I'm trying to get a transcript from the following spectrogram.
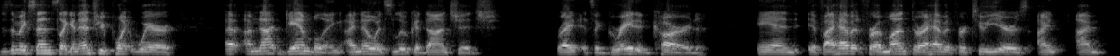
does it make sense? Like an entry point where I, I'm not gambling. I know it's Luka Doncic, right? It's a graded card and if I have it for a month or I have it for two years, I I'm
